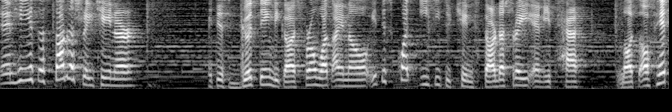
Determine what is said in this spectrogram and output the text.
And he is a Stardust Ray chainer. It is good thing because from what I know it is quite easy to chain Stardust Ray and it has lots of hit.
